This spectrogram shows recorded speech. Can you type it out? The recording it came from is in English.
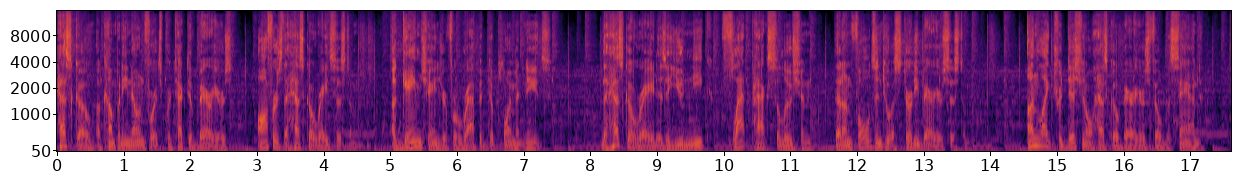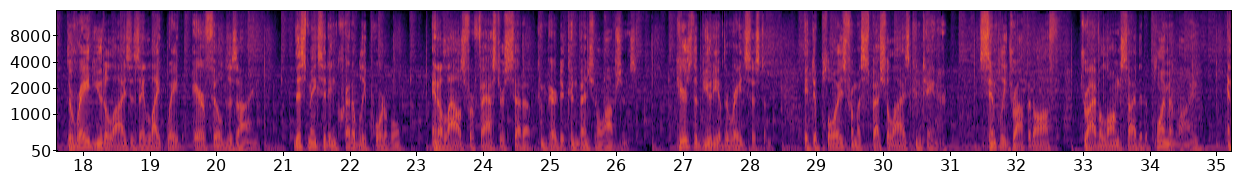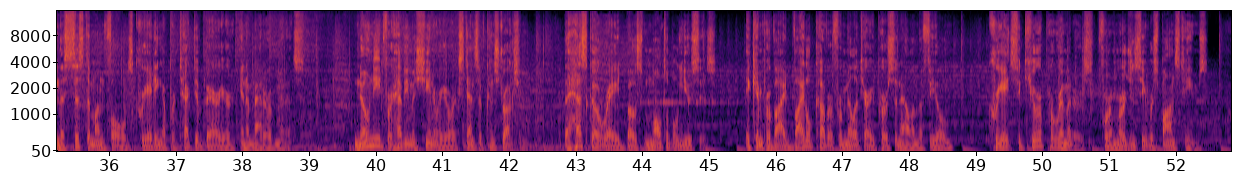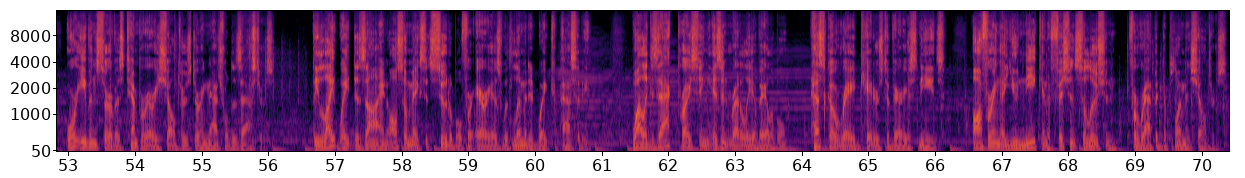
HESCO, a company known for its protective barriers, offers the HESCO RAID system, a game changer for rapid deployment needs. The HESCO RAID is a unique, flat-pack solution that unfolds into a sturdy barrier system. Unlike traditional HESCO barriers filled with sand, the RAID utilizes a lightweight, air-filled design. This makes it incredibly portable and allows for faster setup compared to conventional options. Here's the beauty of the RAID system. It deploys from a specialized container. Simply drop it off, drive alongside the deployment line, and the system unfolds, creating a protective barrier in a matter of minutes. No need for heavy machinery or extensive construction. The HESCO RAID boasts multiple uses. It can provide vital cover for military personnel in the field, create secure perimeters for emergency response teams, or even serve as temporary shelters during natural disasters. The lightweight design also makes it suitable for areas with limited weight capacity. While exact pricing isn't readily available, HESCO RAID caters to various needs, offering a unique and efficient solution for rapid deployment shelters.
